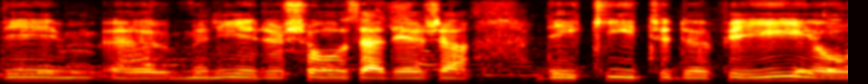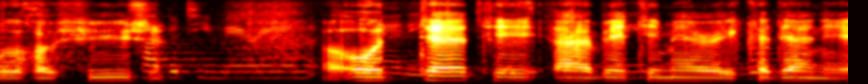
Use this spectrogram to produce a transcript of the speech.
des milliers de choses à déjà des kits de pays au refuge. têtes et Betty Mary Cadeni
